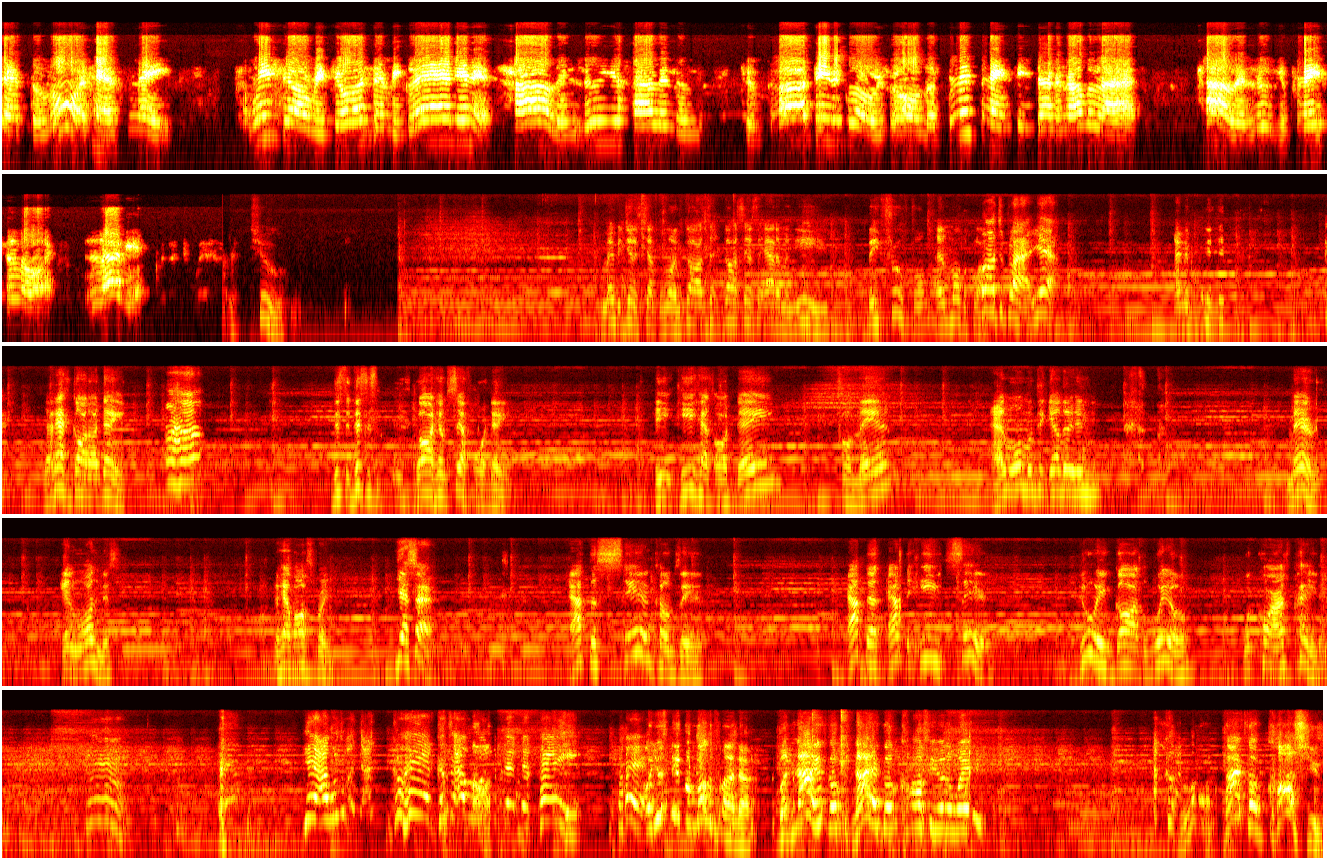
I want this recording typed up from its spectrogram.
that the Lord has made. We shall rejoice and be glad in it. Hallelujah, hallelujah. To God be the glory for all the good things he's done in our lives. Hallelujah, praise the Lord. Love you. Two. Maybe Genesis chapter one. God, God says to Adam and Eve, "Be fruitful and multiply." Multiply, yeah. And the, now that's God ordained. Uh huh. This is this is God Himself ordained. He He has ordained for man and woman together in marriage in oneness to have offspring. Yes, sir. After sin comes in, after after Eve sinned, doing God's will requires pain. Mm. yeah, I was like, go ahead, because I was oh. that, that pain. Oh, you still gonna multiply now. But now it's gonna now it's gonna cost you in a way. Good Lord, now it's gonna cost you.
